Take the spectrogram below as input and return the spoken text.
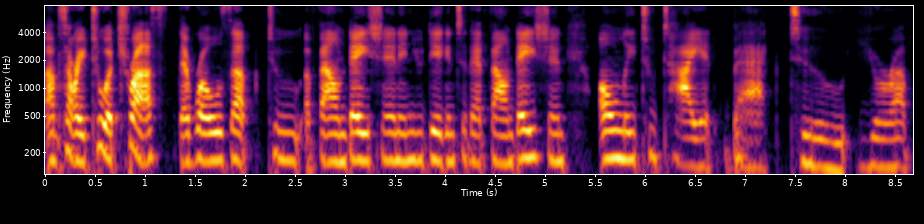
I'm sorry, to a trust that rolls up to a foundation, and you dig into that foundation only to tie it back to Europe.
